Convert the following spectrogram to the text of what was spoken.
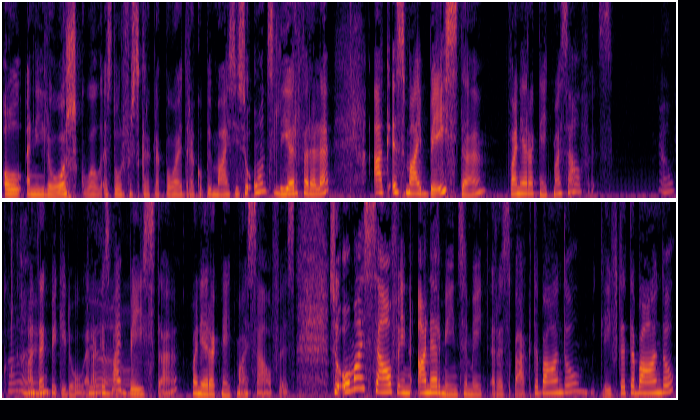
al in die laerskool is daar verskriklik baie druk op die meisies. So ons leer vir hulle ek is my beste wanneer ek net myself is. Okay. Ek dink bietjie daaroor. Ek is my ja. beste wanneer ek net myself is. So om myself en ander mense met respek te behandel, met liefde te behandel,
